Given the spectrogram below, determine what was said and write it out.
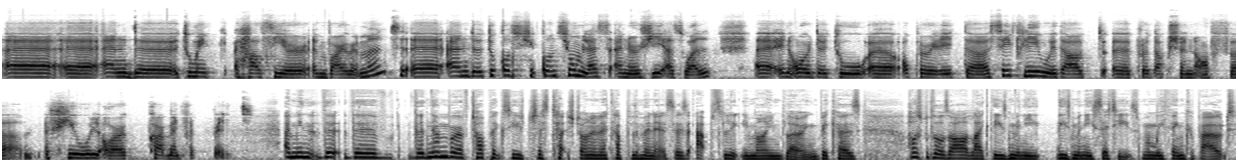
uh, uh, and uh, to make a healthier environment uh, and to cons- consume less energy as well uh, in order to operate safely without production of um, fuel or carbon footprint. I mean, the the the number of topics you just touched on in a couple of minutes is absolutely mind blowing because hospitals are like these mini these mini cities when we think about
